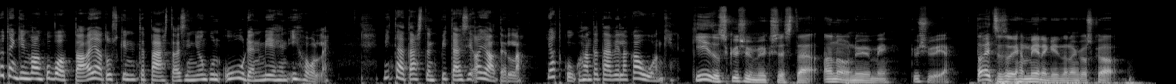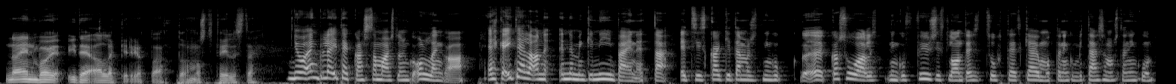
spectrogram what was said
Jotenkin vaan kuvottaa ajatuskin, että päästäisin jonkun uuden miehen iholle. Mitä tästä nyt pitäisi ajatella? Jatkuukohan tätä vielä kauankin? Kiitos kysymyksestä, anonyymi kysyjä. Tai itse asiassa ihan mielenkiintoinen, koska no en voi itse allekirjoittaa tuommoista fiilistä. Joo, en kyllä itse kanssa samaistu niin ollenkaan. Ehkä itsellä on ennemminkin niin päin, että, että siis kaikki tämmöiset niin kasuaaliset, niin fyysiset luonteiset suhteet käy, mutta niin kuin mitään semmoista niin kuin,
